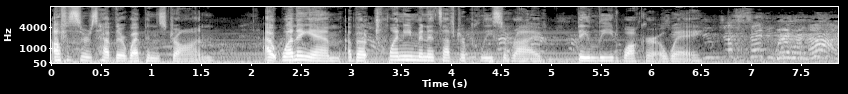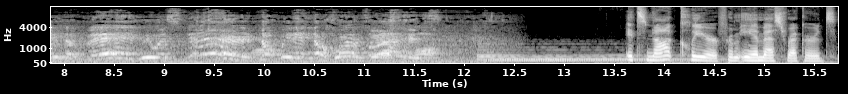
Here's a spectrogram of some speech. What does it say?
Officers have their weapons drawn. At 1 a.m., about 20 minutes after police arrive, they lead Walker away. We were in the bed. We were scared. No, we didn't know who it was. It's not clear from EMS records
